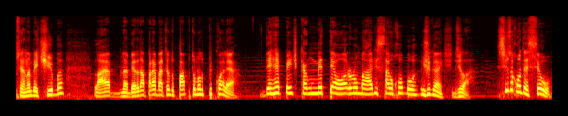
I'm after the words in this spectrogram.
Fernambetiba, lá na beira da praia, batendo papo, tomando picolé. De repente cai um meteoro no mar e sai um robô gigante de lá. Se isso aconteceu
